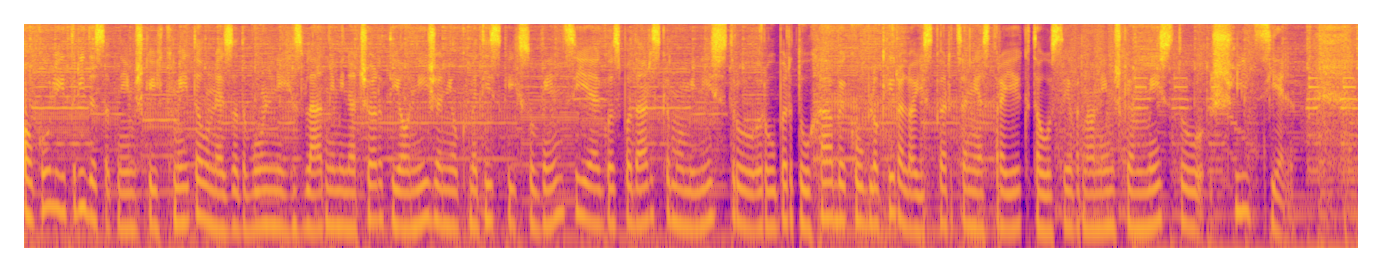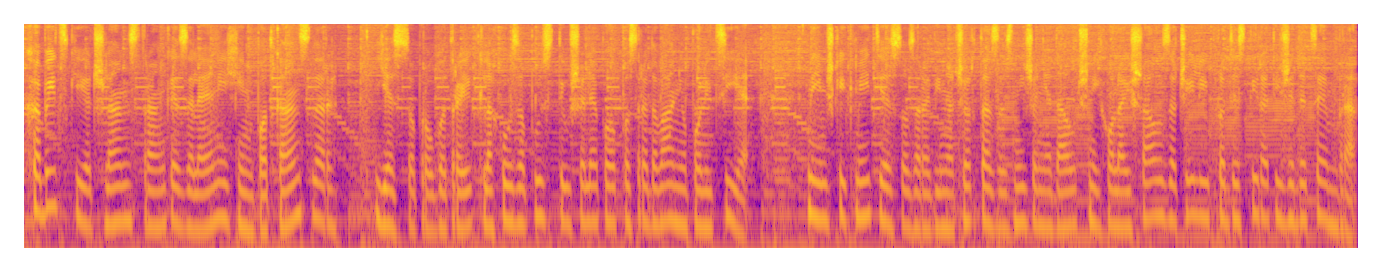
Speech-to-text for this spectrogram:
Okoli 30 nemških kmetov, nezadovoljnih z vladnimi načrti o nižanju kmetijskih subvencij, je gospodarskemu ministru Robertu Habeku blokiralo izkrcanje z trajekta v severno-nemškem mestu Šlicjel. Habecki je član stranke Zelenih in podkancler, je soprogo trajekt lahko zapustil šele po posredovanju policije. Nemški kmetje so zaradi načrta za znižanje davčnih olajšav začeli protestirati že decembra.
